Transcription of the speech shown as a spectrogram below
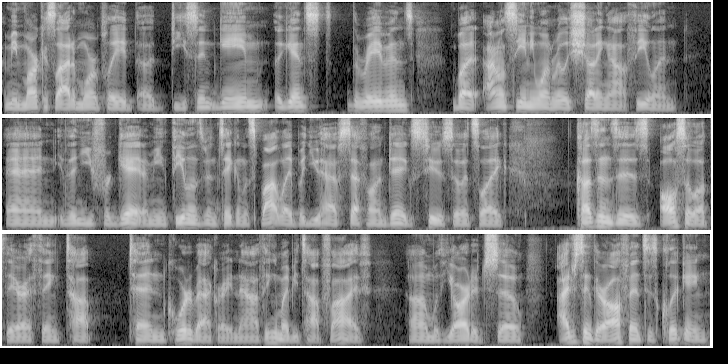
I mean, Marcus Lattimore played a decent game against the Ravens, but I don't see anyone really shutting out Thielen. And then you forget, I mean, Thielen's been taking the spotlight, but you have Stefon Diggs too. So it's like Cousins is also up there, I think, top 10 quarterback right now. I think he might be top five um, with yardage. So I just think their offense is clicking.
